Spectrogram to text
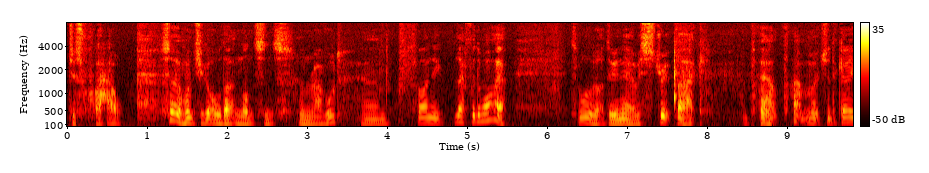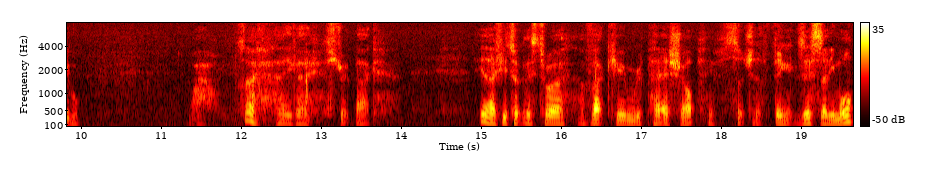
Just wow. So once you've got all that nonsense unravelled, um, finally left with the wire. So all I've got to do now is strip back about that much of the cable. Wow. So there you go, strip back. You know, if you took this to a, a vacuum repair shop, if such a thing exists anymore,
